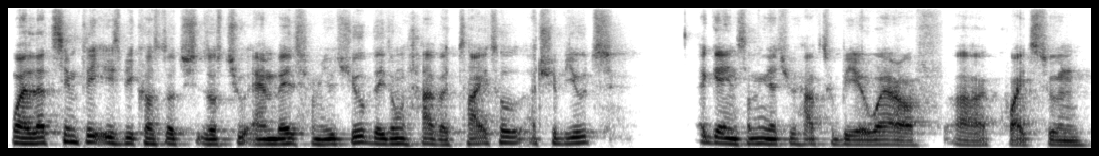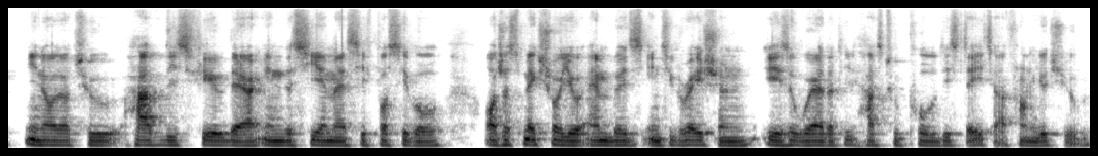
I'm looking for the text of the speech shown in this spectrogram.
well, that simply is because those, those two embeds from YouTube, they don't have a title attribute. again, something that you have to be aware of uh, quite soon in order to have this field there in the CMS if possible, or just make sure your embeds integration is aware that it has to pull this data from YouTube.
